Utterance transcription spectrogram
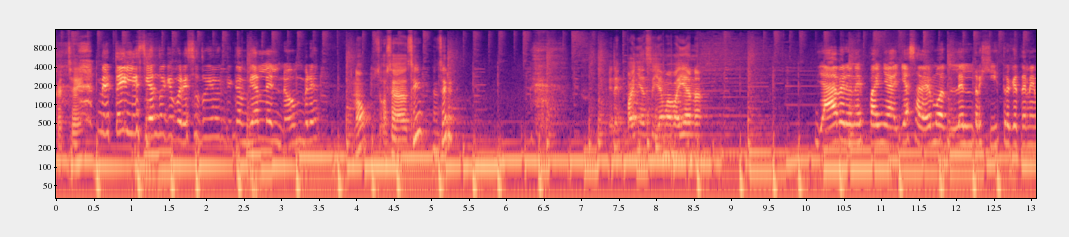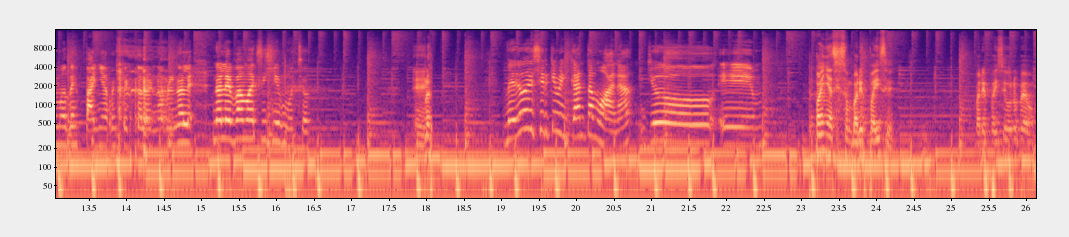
¿Cachai? Me estáis diciendo que por eso tuvieron que cambiarle el nombre. ¿No? O sea, sí, en serio. En España se llama Baiana. Ya, pero en España ya sabemos el registro que tenemos de España respecto a los nombres. No, le, no les vamos a exigir mucho. Eh, Me debo decir que me encanta Moana. Yo. Eh, España sí son varios países. Varios países europeos.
